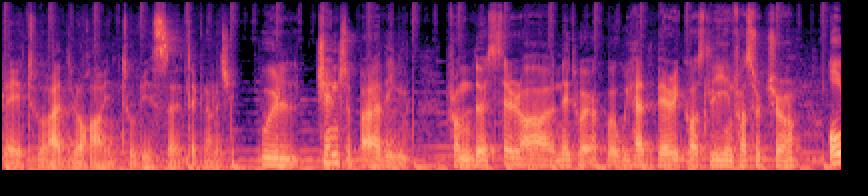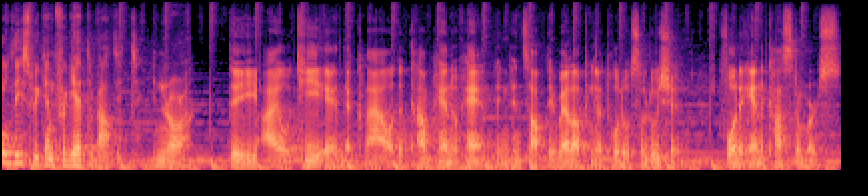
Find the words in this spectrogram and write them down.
play to add LoRa into this uh, technology. We'll change the paradigm from the cellular network where we had very costly infrastructure. All this we can forget about it in LoRa the IoT and the cloud come hand in hand in terms of developing a total solution for the end customers.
